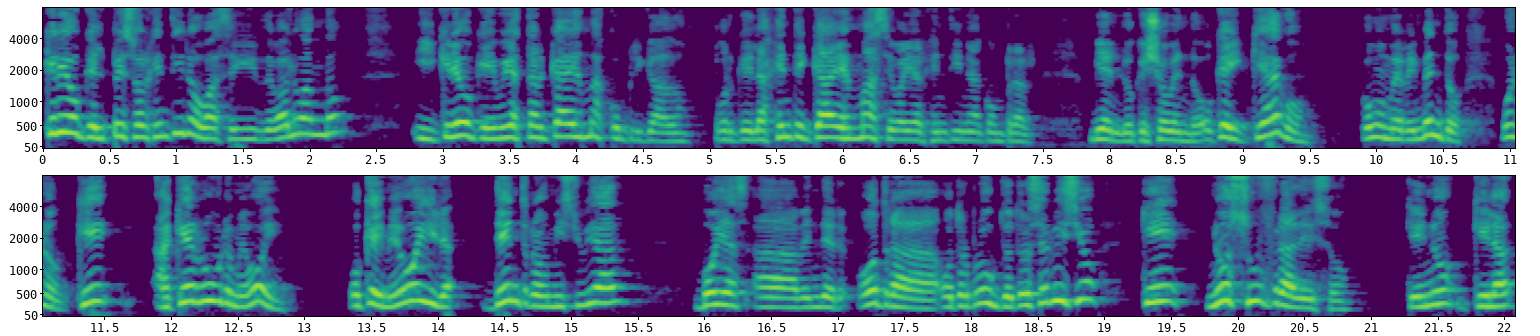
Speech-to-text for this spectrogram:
creo que el peso argentino va a seguir devaluando y creo que voy a estar cada vez más complicado, porque la gente cada vez más se va a Argentina a comprar. Bien, lo que yo vendo. Ok, ¿qué hago? ¿Cómo me reinvento? Bueno, ¿qué, ¿a qué rubro me voy? Ok, me voy a ir dentro de mi ciudad, voy a, vender otra, otro producto, otro servicio que no sufra de eso, que, no, que, la,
